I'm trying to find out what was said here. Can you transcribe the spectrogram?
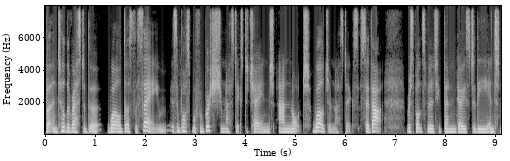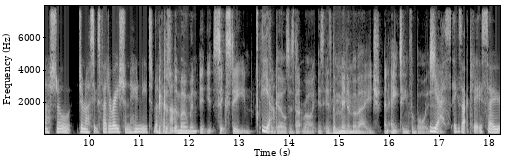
But until the rest of the world does the same, it's impossible for British gymnastics to change and not world gymnastics. So that responsibility then goes to the International Gymnastics Federation, who need to look because at at the moment it, it's 16 Yeah. for girls, is that right? Is, is the minimum age and 18 for boys? Yes, exactly. So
